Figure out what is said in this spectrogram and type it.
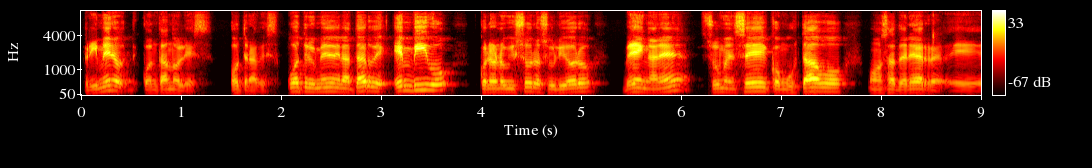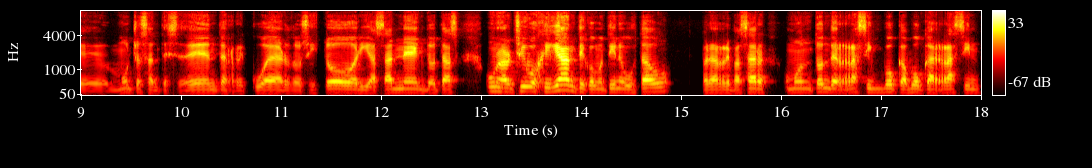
Primero contándoles otra vez. Cuatro y media de la tarde en vivo con Anovisor Azul y Oro. Vengan, ¿eh? Súmense con Gustavo. Vamos a tener eh, muchos antecedentes, recuerdos, historias, anécdotas. Un archivo gigante como tiene Gustavo para repasar un montón de Racing Boca Boca Racing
